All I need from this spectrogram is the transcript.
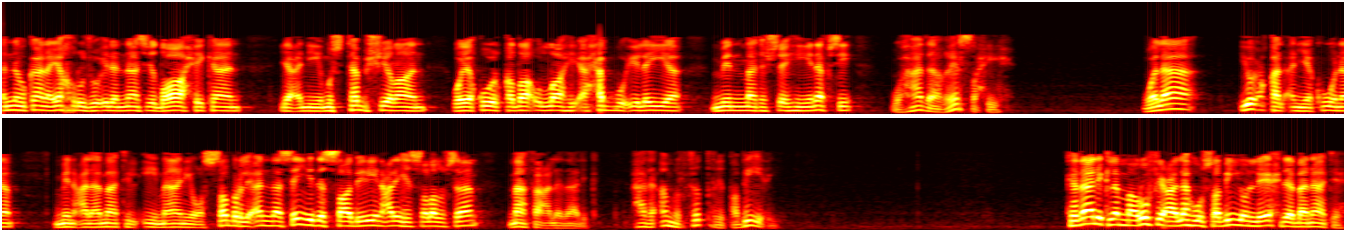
أنه كان يخرج إلى الناس ضاحكا يعني مستبشرا ويقول قضاء الله أحب إلي مما تشتهي نفسي. وهذا غير صحيح. ولا يعقل أن يكون من علامات الإيمان والصبر لأن سيد الصابرين عليه الصلاة والسلام ما فعل ذلك. هذا أمر فطري طبيعي. كذلك لما رفع له صبي لإحدى بناته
